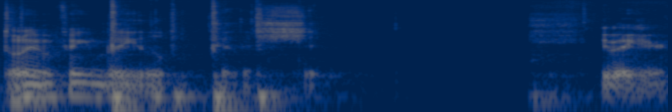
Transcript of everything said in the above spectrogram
Don't even think about you little get this shit. Get back here.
